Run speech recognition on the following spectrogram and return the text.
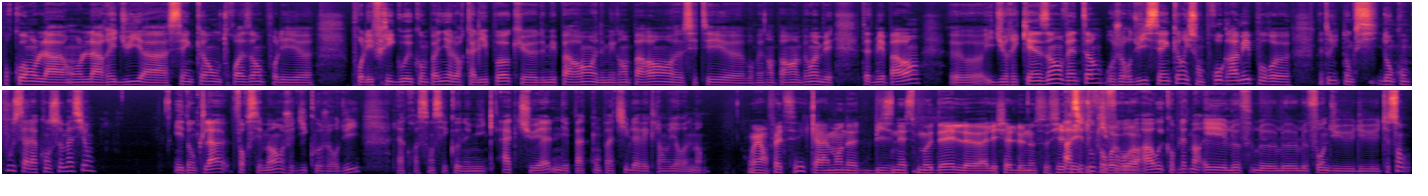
pourquoi on l'a réduit à 5 ans ou 3 ans pour les, pour les frigos et compagnie, alors qu'à l'époque de mes parents et de mes grands-parents, c'était, bon, mes grands-parents un peu moins, mais peut-être mes parents, ils duraient 15 ans, 20 ans. Aujourd'hui, 5 ans, ils sont programmés pour. donc, donc, on pousse à la consommation. Et donc là, forcément, je dis qu'aujourd'hui, la croissance économique actuelle n'est pas compatible avec l'environnement. Oui, en fait, c'est carrément notre business model euh, à l'échelle de nos sociétés. Ah, c'est tout qu'il faut, revoir. Ah oui, complètement. Et le, le, le, fond du, du... De toute façon,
